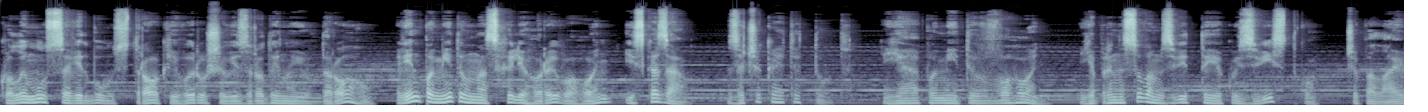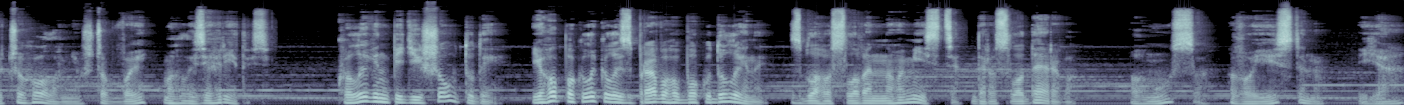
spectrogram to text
Коли Муса відбув строк і вирушив із родиною в дорогу, він помітив на схилі гори вогонь і сказав: Зачекайте тут. Я помітив вогонь. Я принесу вам звідти якусь звістку чи палаючу головню, щоб ви могли зігрітись. Коли він підійшов туди, його покликали з правого боку долини, з благословенного місця, де росло дерево. О Мусо, воістину, я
